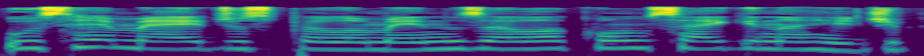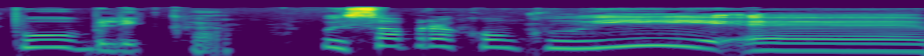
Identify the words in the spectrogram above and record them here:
os remédios, pelo menos, ela consegue na rede pública. E só para concluir, é,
